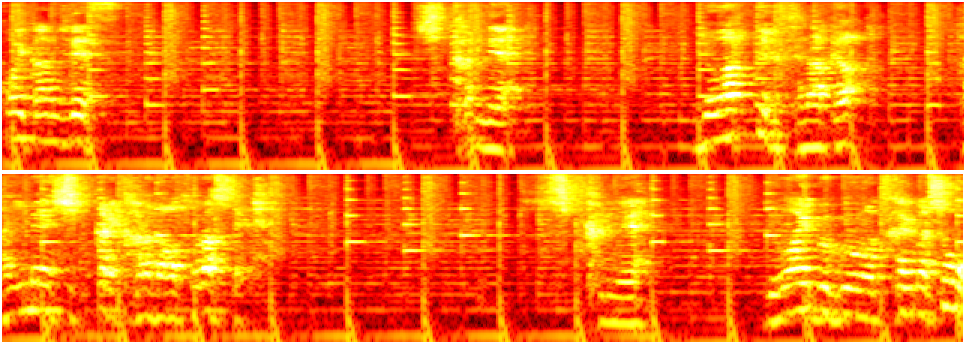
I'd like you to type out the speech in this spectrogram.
こういう感じです。しっかりね弱ってる背中。背面しっかり体を反らして。しっかりね弱い部分を使いましょう。オ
